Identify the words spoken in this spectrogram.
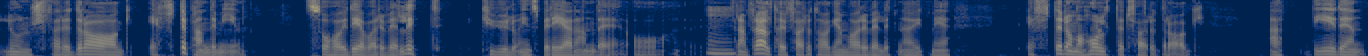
lunchföredrag efter pandemin så har ju det varit väldigt kul och inspirerande och Mm. framförallt har ju företagen varit väldigt nöjd med efter de har hållit ett föredrag att det är den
